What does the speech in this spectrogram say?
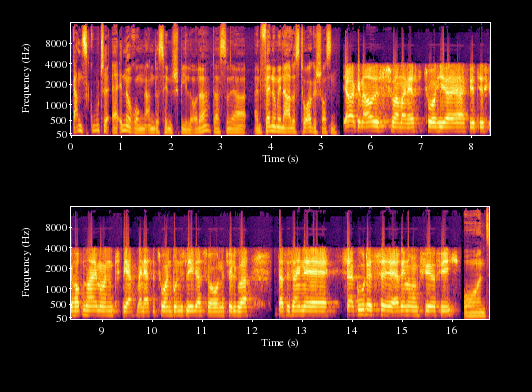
ganz gute Erinnerungen an das Hinspiel, oder? Da hast du ja ein phänomenales Tor geschossen. Ja, genau. Das war mein erstes Tor hier für TSG Hoffenheim und ja, mein erstes Tor in Bundesliga. So natürlich war das ist eine sehr gute äh, Erinnerung für, für ich. Und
